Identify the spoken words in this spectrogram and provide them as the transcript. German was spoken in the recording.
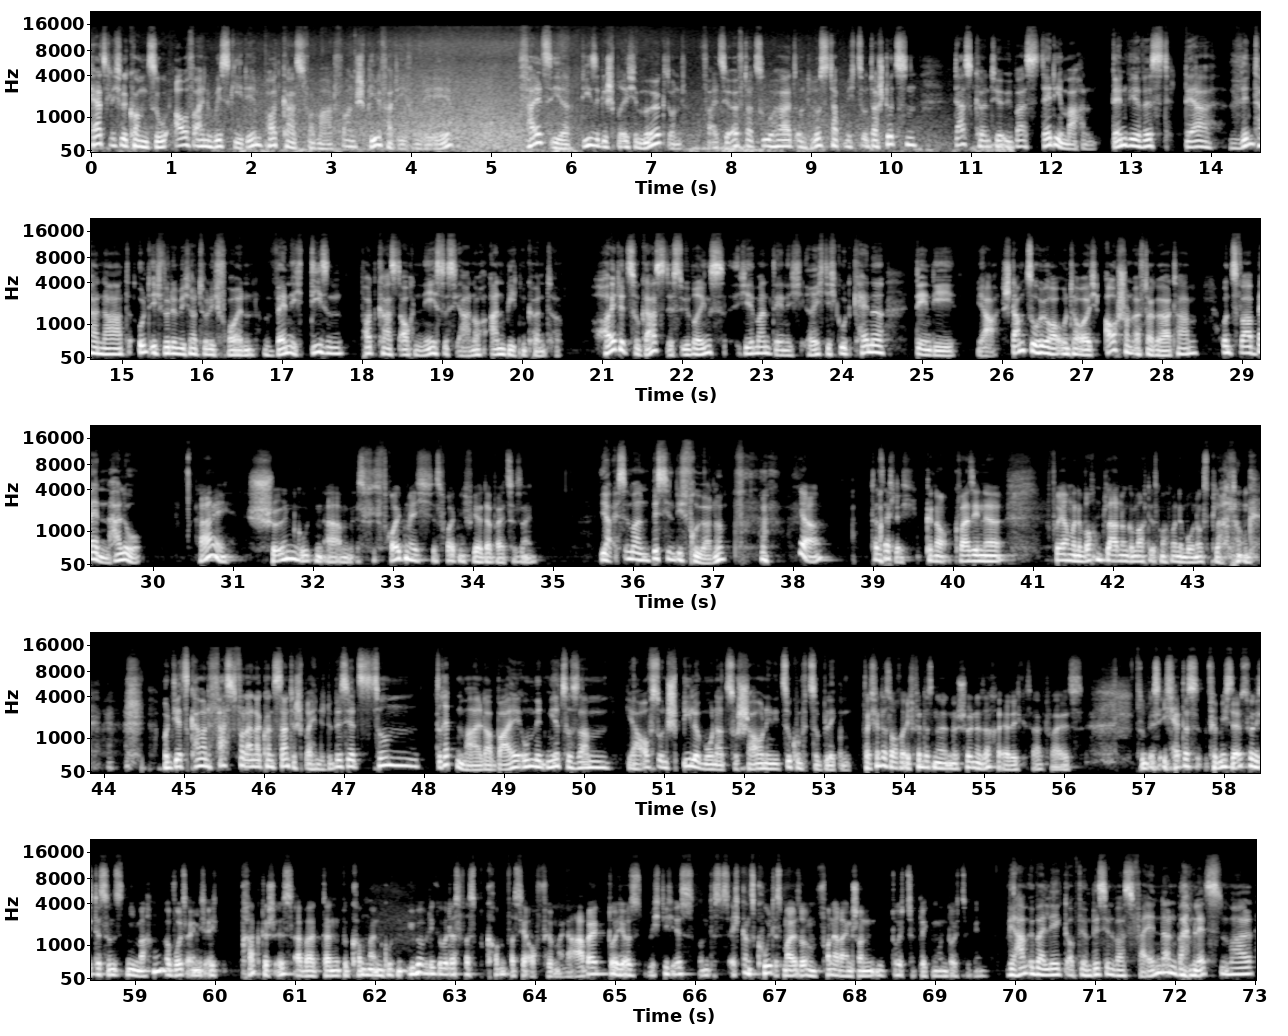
Herzlich willkommen zu Auf ein Whisky, dem Podcast-Format von Spielvertiefung.de. Falls ihr diese Gespräche mögt und falls ihr öfter zuhört und Lust habt, mich zu unterstützen, das könnt ihr über Steady machen. Denn wie ihr wisst, der Winter naht und ich würde mich natürlich freuen, wenn ich diesen Podcast auch nächstes Jahr noch anbieten könnte. Heute zu Gast ist übrigens jemand, den ich richtig gut kenne, den die ja, Stammzuhörer unter euch auch schon öfter gehört haben. Und zwar Ben. Hallo. Hi, schönen guten Abend. Es freut mich, es freut mich wieder dabei zu sein. Ja, ist immer ein bisschen wie früher, ne? ja, tatsächlich. Genau. Quasi eine, früher haben wir eine Wochenplanung gemacht, jetzt machen wir eine Monatsplanung. Und jetzt kann man fast von einer Konstante sprechen. Du bist jetzt zum dritten Mal dabei, um mit mir zusammen ja auf so einen Spielemonat zu schauen, in die Zukunft zu blicken. Ich finde das auch, ich finde das eine, eine, schöne Sache, ehrlich gesagt, weil es so ist, ich hätte das, für mich selbst würde ich das sonst nie machen, obwohl es eigentlich echt praktisch ist, aber dann bekommt man einen guten Überblick über das, was bekommt, was ja auch für meine Arbeit durchaus wichtig ist. Und das ist echt ganz cool, das mal so im Vornherein schon durchzublicken und durchzugehen. Wir haben überlegt, ob wir ein bisschen was verändern. Beim letzten Mal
